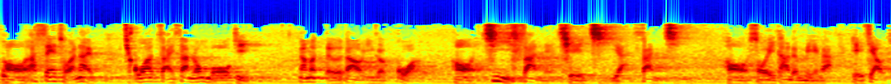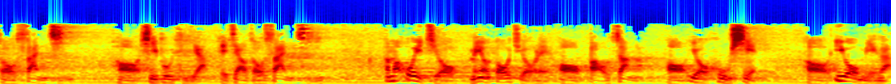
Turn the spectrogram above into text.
哦，啊生出来那一寡财产拢无去，那么得到一个卦哦，既善呢且吉呀，善吉。哦，所以他的名啊，也叫做善吉。哦，西菩提呀，也叫做善吉。那么未久，没有多久呢，哦，宝藏啊，哦，又复现。哦，又名啊，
